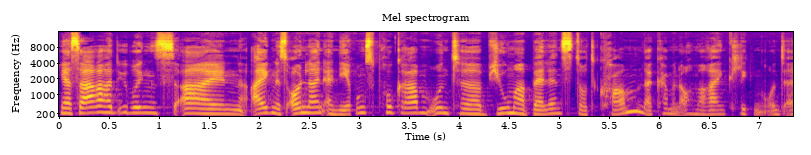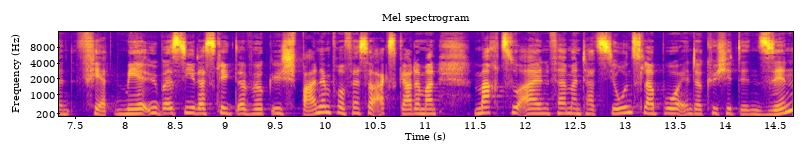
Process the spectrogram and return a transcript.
Ja, Sarah hat übrigens ein eigenes Online-Ernährungsprogramm unter bumabalance.com. Da kann man auch mal reinklicken und erfährt mehr über sie. Das klingt ja wirklich spannend. Professor Ax Gardemann, macht so ein Fermentationslabor in der Küche den Sinn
